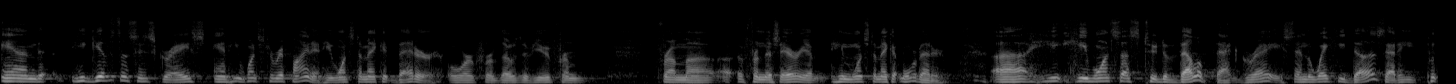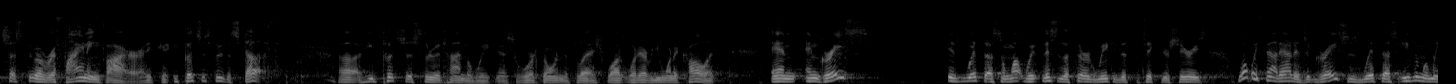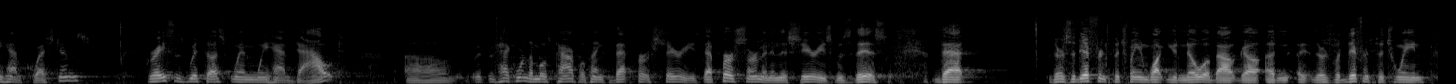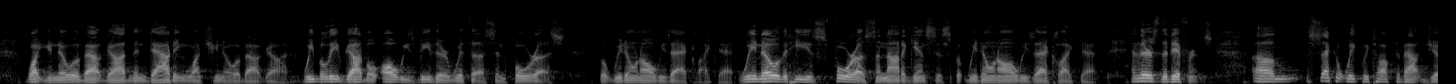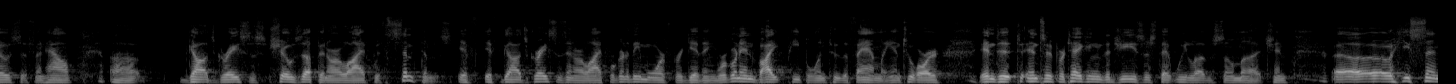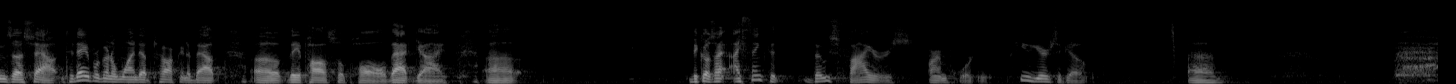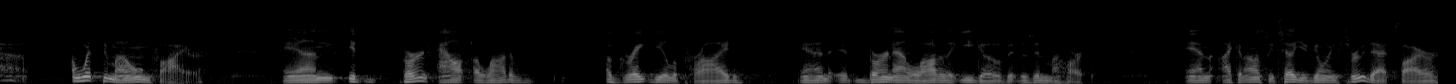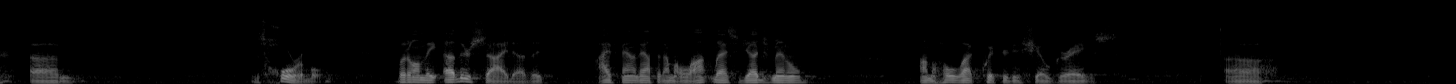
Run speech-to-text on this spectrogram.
And He gives us His grace, and He wants to refine it. He wants to make it better. Or for those of you from from, uh, uh, from this area, he wants to make it more better. Uh, he, he wants us to develop that grace. And the way he does that, he puts us through a refining fire. He, he puts us through the stuff. Uh, he puts us through a time of weakness or thorn in the flesh, what, whatever you want to call it. And, and grace is with us. And what we, this is the third week of this particular series. What we found out is that grace is with us even when we have questions. Grace is with us when we have doubt. Uh, in fact, one of the most powerful things of that first series, that first sermon in this series was this that there's a difference between what you know about God, uh, there's a difference between what you know about God and then doubting what you know about God. We believe God will always be there with us and for us, but we don't always act like that. We know that He is for us and not against us, but we don't always act like that. And there's the difference. Um, second week, we talked about Joseph and how uh, God's grace shows up in our life with symptoms. If, if God's grace is in our life, we're going to be more forgiving. We're going to invite people into the family, into, our, into, into partaking the Jesus that we love so much. And uh, He sends us out. Today we're going to wind up talking about uh, the Apostle Paul, that guy. Uh, because I, I, think that those fires are important. A few years ago, uh, I went through my own fire. And it burnt out a lot of, a great deal of pride, and it burned out a lot of the ego that was in my heart. And I can honestly tell you, going through that fire, um, it was horrible. But on the other side of it, I found out that I'm a lot less judgmental. I'm a whole lot quicker to show grace. Uh,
